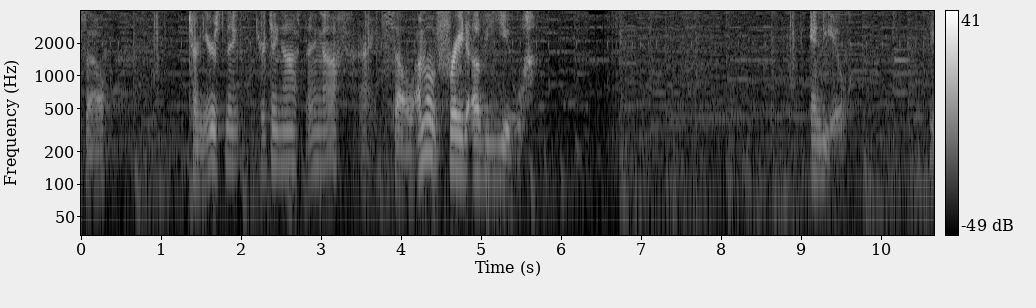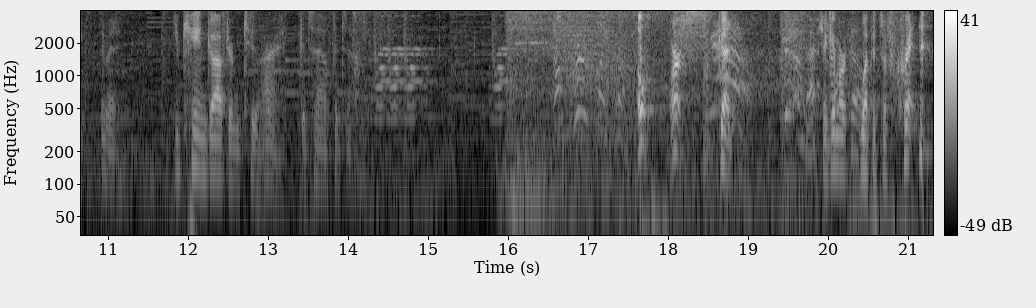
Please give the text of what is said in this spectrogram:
So turn yours thing, your thing off, thing off. All right, so I'm afraid of you and you. you. Wait a minute. You can go after him too. All right, good to know. Good to know. Oh, works. Good. Should get more weapons with crit.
